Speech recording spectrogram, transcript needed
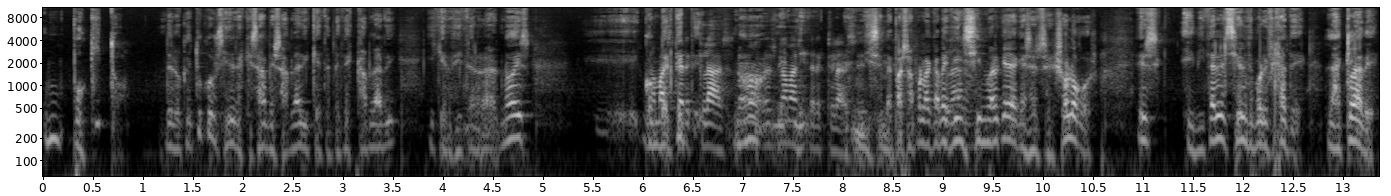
un poquito de lo que tú consideres que sabes hablar y que te apetezca hablar y, y que necesitas hablar. No es eh, Una masterclass, no, no es una ni- ni- masterclass, Ni, se me pasa por la cabeza Claro. insinuar que haya que ser sexólogos. Es evitar el silencio, porque fíjate, la clave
